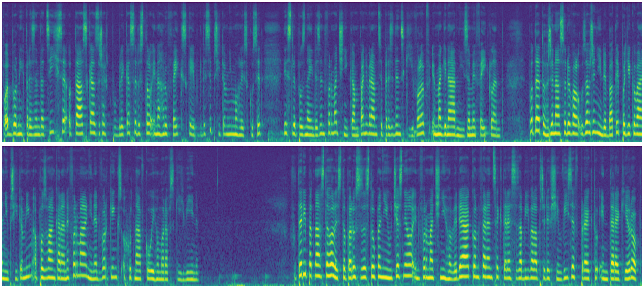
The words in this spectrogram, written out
Po odborných prezentacích se otázka z řad publika se dostalo i na hru Fakescape, kde si přítomní mohli zkusit, jestli poznají dezinformační kampaň v rámci prezidentských voleb v imaginární zemi Fakeland. Po této hře následovalo uzavření debaty, poděkování přítomným a pozvánka na neformální networking s ochutnávkou jihomoravských vín. V úterý 15. listopadu se zastoupení účastnilo informačního videa konference, které se zabývala především výzev projektu Interreg Europe.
